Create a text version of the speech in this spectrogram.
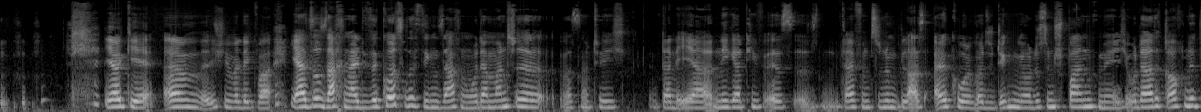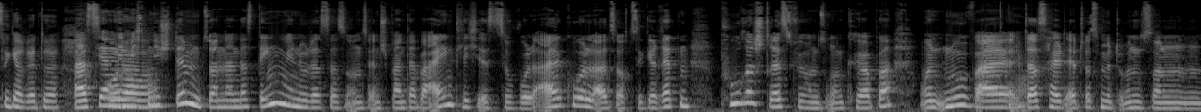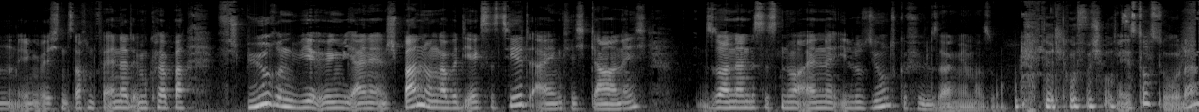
ja, okay. Ähm, ich überlege mal. Ja, so Sachen, halt diese kurzfristigen Sachen. Oder manche, was natürlich dann eher negativ ist, greifen zu einem Glas Alkohol, weil sie denken, ja, das entspannt mich. Oder rauchen eine Zigarette. Was ja nämlich nicht stimmt, sondern das denken wir nur, dass das uns entspannt. Aber eigentlich ist sowohl Alkohol als auch Zigaretten purer Stress für unseren Körper. Und nur weil ja. das halt etwas mit unseren irgendwelchen Sachen verändert im Körper, spüren wir irgendwie eine Entspannung, aber die existiert eigentlich gar nicht sondern es ist nur ein Illusionsgefühl, sagen wir mal so. Illusion. Ja, ist doch so, oder?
